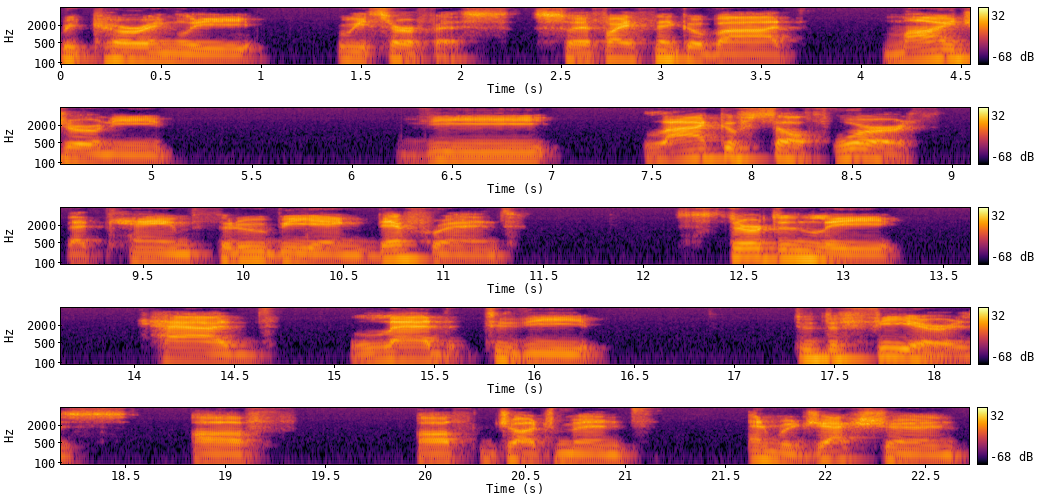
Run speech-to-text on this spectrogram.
recurringly resurface. So if I think about my journey, the lack of self worth that came through being different certainly had led to the to the fears of of judgment and rejection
